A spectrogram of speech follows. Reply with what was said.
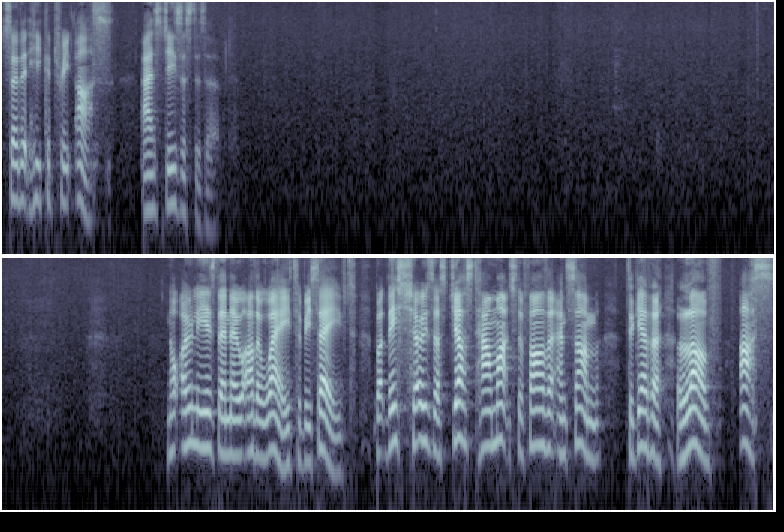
so that he could treat us as Jesus deserved. Not only is there no other way to be saved, but this shows us just how much the Father and Son together love us.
